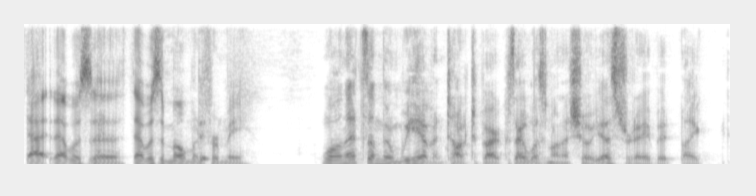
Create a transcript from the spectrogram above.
that that was a that was a moment for me. Well, and that's something we haven't talked about because I wasn't on the show yesterday, but like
